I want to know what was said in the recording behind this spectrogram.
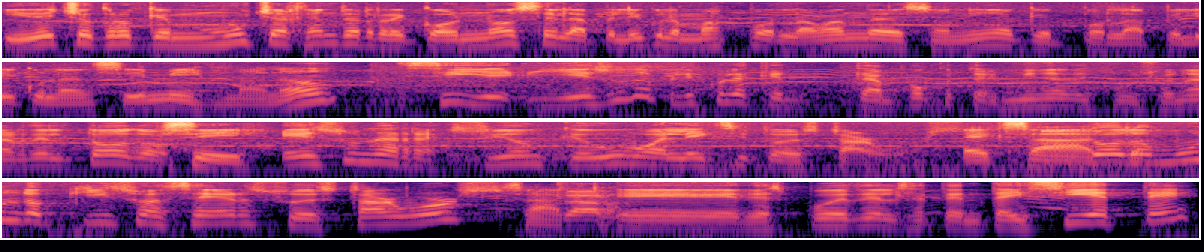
Y de hecho creo que mucha gente reconoce la película más por la banda de sonido que por la película en sí misma, ¿no? Sí, y es una película que tampoco termina de funcionar del todo. Sí. Es una reacción que hubo al éxito de Star Wars. Exacto. Todo mundo quiso hacer su Star Wars Exacto. eh, después del 77,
